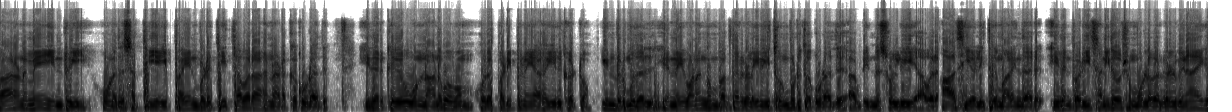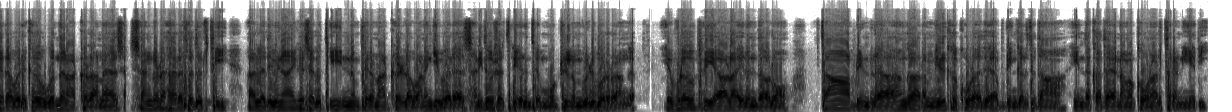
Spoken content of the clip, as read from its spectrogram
காரணமே இன்றி உனது சக்தியை பயன்படுத்தி தவறாக நடக்கக்கூடாது. இதற்கு உன் அனுபவம் ஒரு படிப்பினையாக இருக்கட்டும். இன்று முதல் என்னை வணங்கும் பக்தர்களை நீ துன்புறுத்தக்கூடாது அப்படின்னு சொல்லி அவர் ஆசி அளித்து மறைந்தார். இதன்படி சனிதோஷம் உள்ளவர்கள் விநாயகர் அவருக்கு உகந்த நாட்களான சங்கடஹர சதுர்த்தி அல்லது விநாயகர் சதுர்த்தி இன்னும் பிற நாட்களில் வணங்கி வர சனிதோஷத்திலிருந்து முற்றிலும் விடுபடுறாங்க. எவ்வளவு பெரிய ஆளா இருந்தாலும் தான் அப்படின்ற அகங்காரம் இருக்கக்கூடாது அப்படிங்கிறது தான் இந்த கதை நமக்கு உணர்த்துற நியதி.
